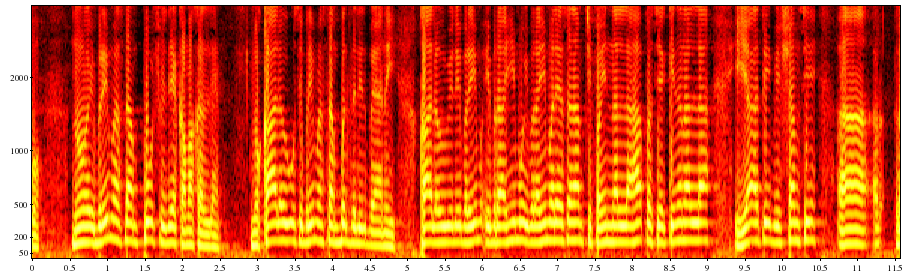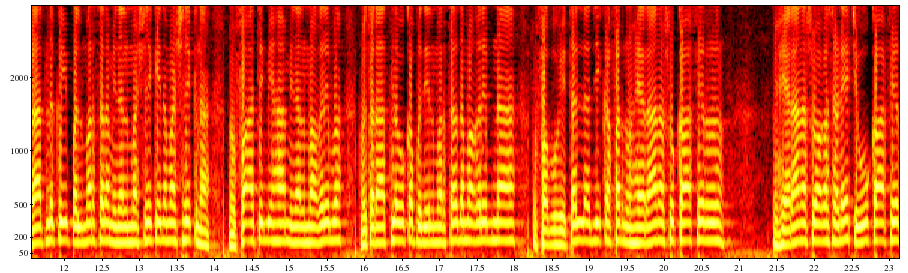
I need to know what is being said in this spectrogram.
کو نو ابراهيم اسلام پوه شو دې کما کړل نو قال اوس ابراهيم اسلام بل دلیل بیانوي قال ویل ابراهيم ابراهيم ابراهيم عليه السلام چې فإن الله پس یقینا الله یاتي بالشمس راتلکې په لمر سره من المشرق د مشرق نه نو فات بها من المغرب نو تراتلو ک په دې لمر سره د مغرب نه فبهت الذي كفر نو حیران شو کافر حیران شو هغه سړی چې و کافر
